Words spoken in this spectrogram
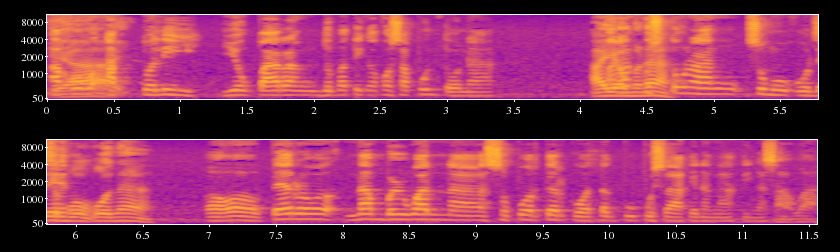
ako Yeah. actually, yung parang dumating ako sa punto na Ayaw parang mo na. gusto nang sumuko din. Sumuko na. Oo, pero number one na supporter ko at nagpupo sa akin ang aking asawa.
